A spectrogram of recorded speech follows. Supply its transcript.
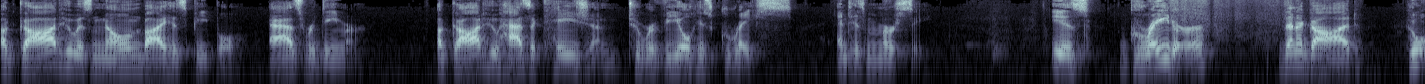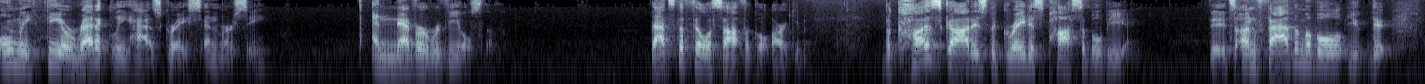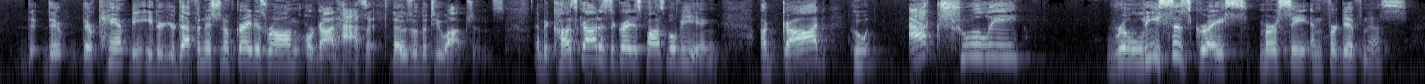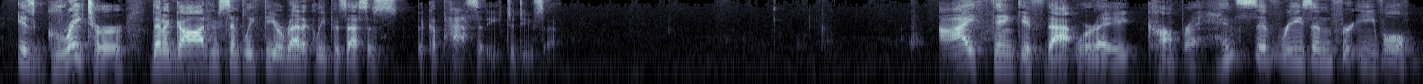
a God who is known by his people as Redeemer, a God who has occasion to reveal his grace and his mercy, is greater than a God who only theoretically has grace and mercy and never reveals them. That's the philosophical argument. Because God is the greatest possible being, it's unfathomable. You, there, there, there can't be either your definition of great is wrong or God has it. Those are the two options. And because God is the greatest possible being, a God who actually releases grace, mercy, and forgiveness is greater than a God who simply theoretically possesses the capacity to do so. I think if that were a comprehensive reason for evil,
